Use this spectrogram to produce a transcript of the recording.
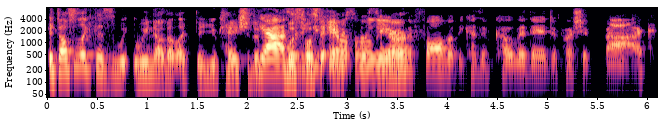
It's also like because we, we know that like the UK should have yeah, was so the supposed to air was supposed to air in earlier. the fall, but because of COVID, they had to push it back.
